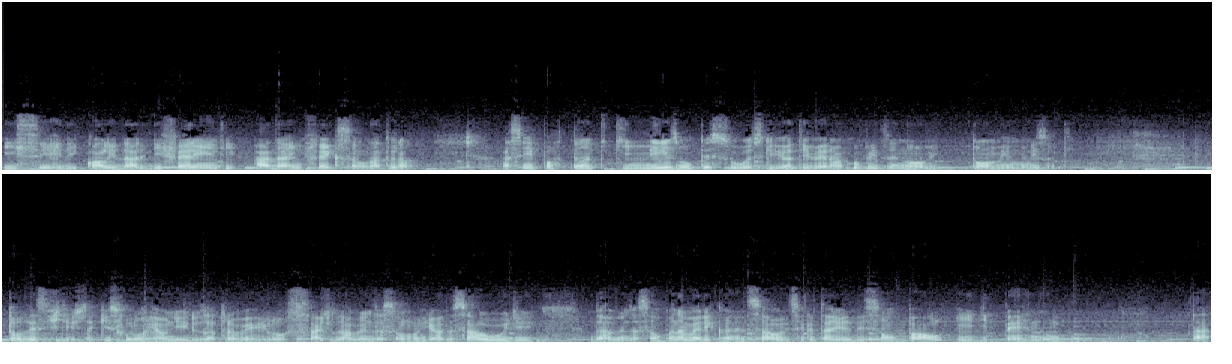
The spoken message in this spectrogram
e ser de qualidade diferente à da infecção natural. Assim é importante que mesmo pessoas que já tiveram a Covid-19 tomem imunizante. Todos esses textos aqui foram reunidos através do site da Organização Mundial da Saúde, da Organização Pan-Americana de Saúde, Secretaria de São Paulo e de Pernambuco, tá?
